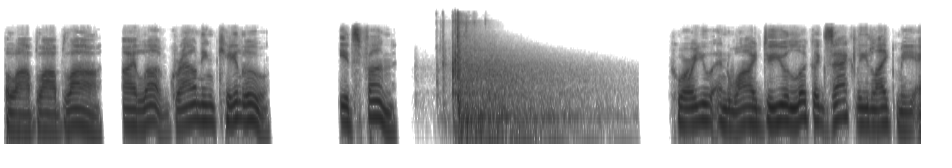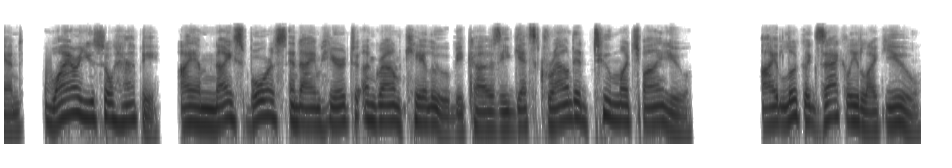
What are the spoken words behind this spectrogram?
Blah blah blah, I love grounding Caillou. It's fun. Who are you and why do you look exactly like me and, why are you so happy? I am Nice Boris and I am here to unground Caillou because he gets grounded too much by you. I look exactly like you,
